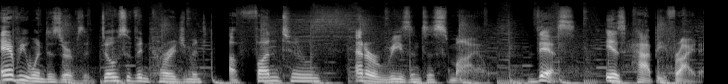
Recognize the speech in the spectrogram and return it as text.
Everyone deserves a dose of encouragement, a fun tune, and a reason to smile. This is Happy Friday.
